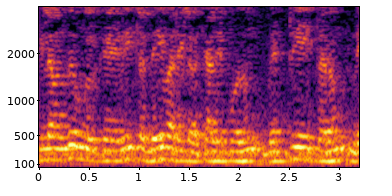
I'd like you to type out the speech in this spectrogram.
இல்லை வந்து உங்களுக்கு வீட்டில் தெய்வ அறையில் வச்சாலே போதும். வெற்றியை தரும் இந்த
